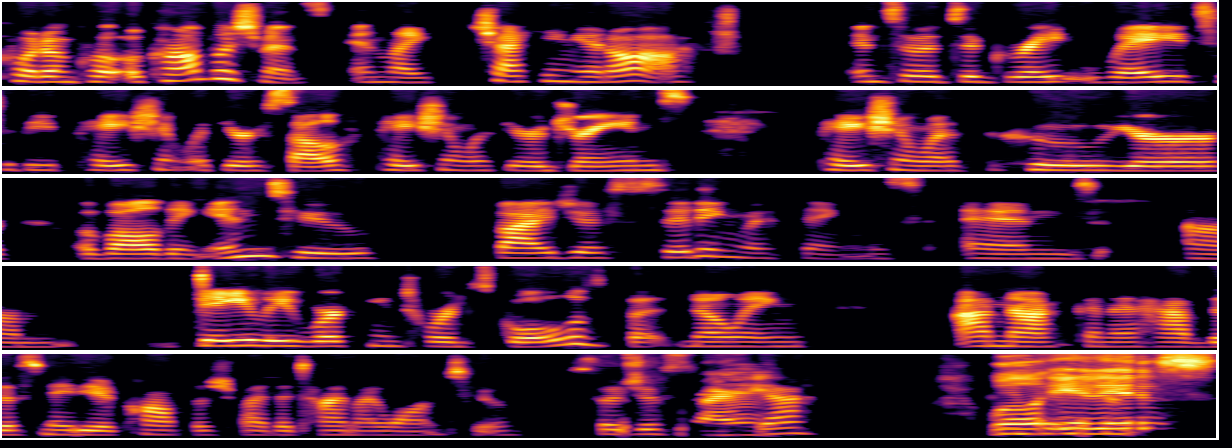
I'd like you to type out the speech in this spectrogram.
quote unquote accomplishments and like checking it off. And so it's a great way to be patient with yourself, patient with your dreams, patient with who you're evolving into by just sitting with things and um, daily working towards goals, but knowing I'm not going to have this maybe accomplished by the time I want to. So just, Right. yeah. Well, Mhm. it is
